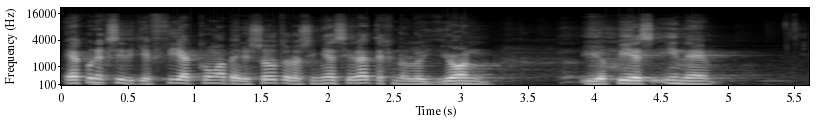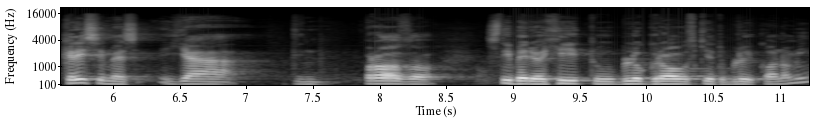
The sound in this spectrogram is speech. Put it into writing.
έχουν εξειδικευθεί ακόμα περισσότερο σε μια σειρά τεχνολογιών οι οποίες είναι κρίσιμες για την πρόοδο στην περιοχή του Blue Growth και του Blue Economy.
